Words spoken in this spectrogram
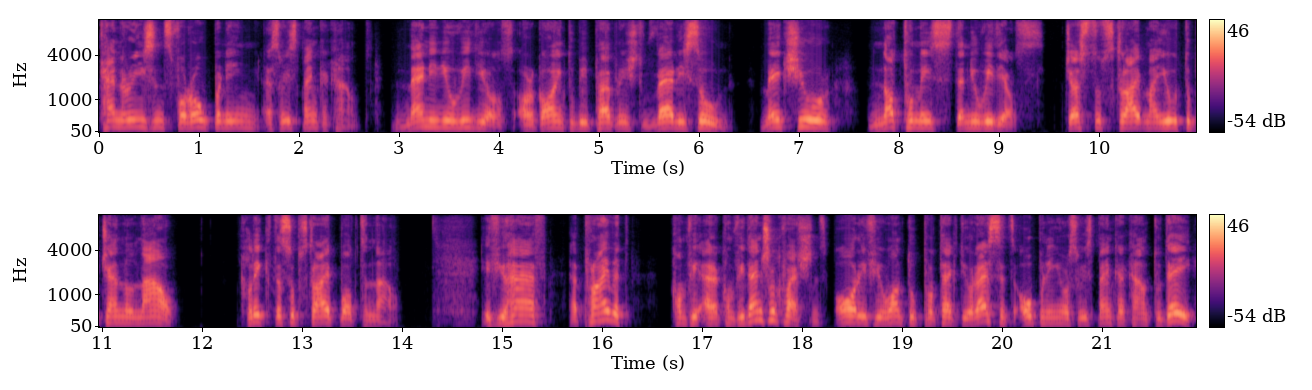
10 reasons for opening a Swiss bank account. Many new videos are going to be published very soon. Make sure not to miss the new videos. Just subscribe my YouTube channel now. Click the subscribe button now. If you have a private uh, confidential questions or if you want to protect your assets opening your Swiss bank account today,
